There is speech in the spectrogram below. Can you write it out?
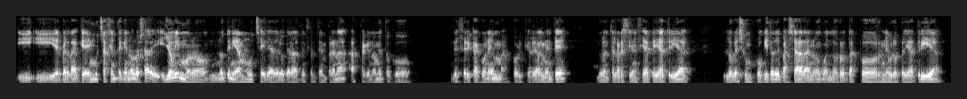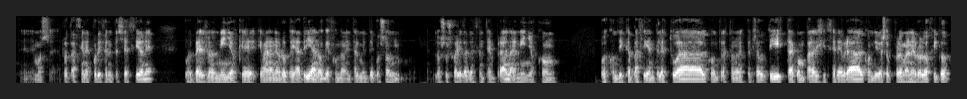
Y, es verdad que hay mucha gente que no lo sabe. Y yo mismo no, no, tenía mucha idea de lo que era la atención temprana hasta que no me tocó de cerca con Emma, porque realmente durante la residencia de pediatría lo ves un poquito de pasada, ¿no? Cuando rotas por neuropediatría, tenemos rotaciones por diferentes secciones, pues ves los niños que, van a neuropediatría, ¿no? Que fundamentalmente pues son los usuarios de atención temprana, niños con pues con discapacidad intelectual, con trastorno de espectro autista, con parálisis cerebral, con diversos problemas neurológicos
